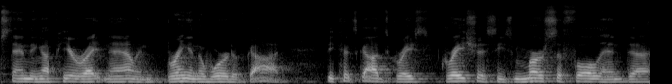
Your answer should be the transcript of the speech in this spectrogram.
standing up here right now and bringing the Word of God because God's grace, gracious, He's merciful, and, uh,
